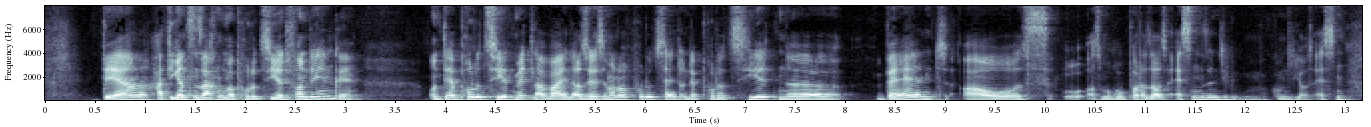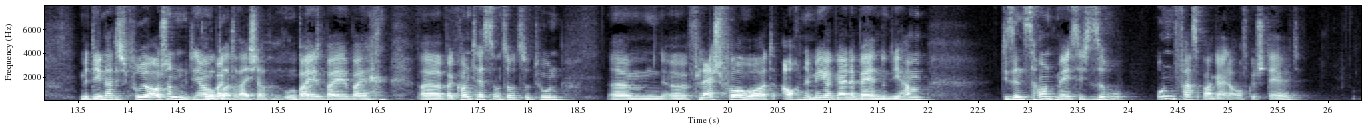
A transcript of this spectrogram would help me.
der hat die ganzen Sachen immer produziert von denen. Okay. Und der produziert mittlerweile, also er ist immer noch Produzent und der produziert eine Band aus, aus dem Ruhrpott, also aus Essen sind die, kommen die aus Essen. Mit denen hatte ich früher auch schon mit denen Ruhrpott bei, reicht auch. Ruhrpott. bei, bei, bei, äh, bei Contests und so zu tun. Ähm, äh, Flash Forward, auch eine mega geile Band und die haben, die sind soundmäßig so unfassbar geil aufgestellt.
